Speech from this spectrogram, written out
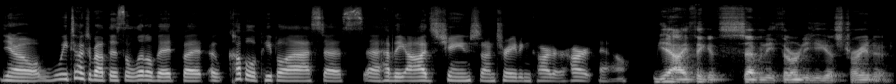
you know, we talked about this a little bit, but a couple of people asked us, uh, have the odds changed on trading Carter Hart now? Yeah, I think it's 70 30 he gets traded.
